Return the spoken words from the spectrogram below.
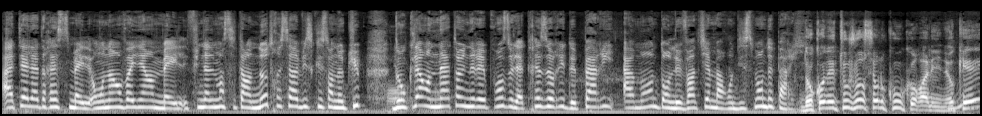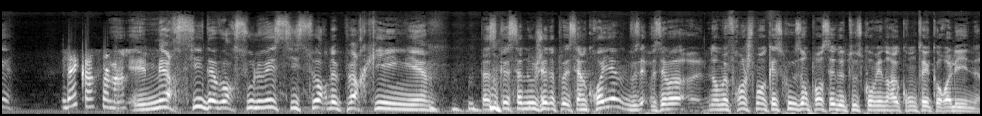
à telle adresse mail. On a envoyé un mail. Finalement, c'est un autre service qui s'en occupe. Donc là, on attend une réponse de la trésorerie de Paris Amande dans le 20e arrondissement de Paris. Donc, on est toujours sur le coup, Coraline, ok? D'accord, ça marche. Et merci d'avoir soulevé cette histoire de parking. Parce que ça nous gêne un peu. C'est incroyable. Vous, non, mais franchement, qu'est-ce que vous en pensez de tout ce qu'on vient de raconter, Coraline?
